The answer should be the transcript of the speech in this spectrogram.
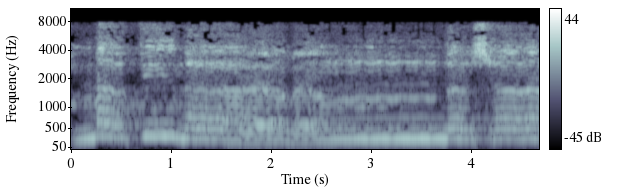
برحمتنا من نشاء.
